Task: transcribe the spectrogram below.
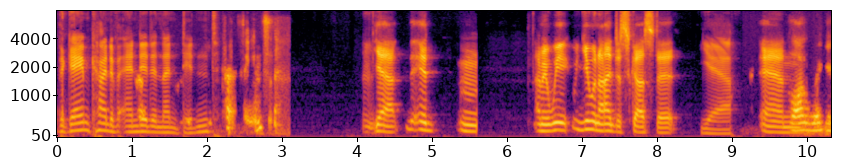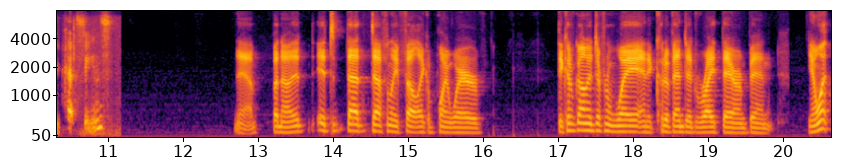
the game kind of ended and then didn't. Cutscenes. Yeah, it. Mm, I mean, we, you and I discussed it, Yeah, and Long-winded cutscenes. yeah, but no, it it that definitely felt like a point where they could have gone a different way, and it could have ended right there and been, you know what,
